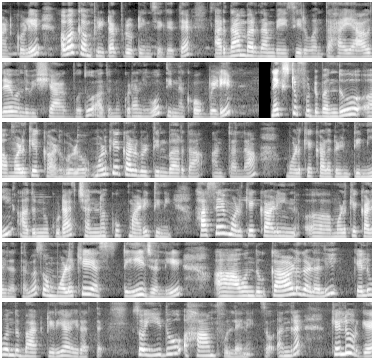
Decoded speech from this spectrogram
ಮಾಡ್ಕೊಳ್ಳಿ. ಅವಾಗ ಕಂಪ್ಲೀಟಾಗಿ ಪ್ರೋಟೀನ್ ಸಿಗುತ್ತೆ. ಅರ್ಧಂಬರ್ಧಂ ಬೇಯಿಸಿರುವಂತಹ ಯಾವುದೇ ಒಂದು ವಿಷಯ ಆಗ್ಬೋದು, ಅದನ್ನು ಕೂಡ ನೀವು ತಿನ್ನಕ್ಕೆ ಹೋಗಬೇಡಿ. ನೆಕ್ಸ್ಟ್ ಫುಡ್ ಬಂದು ಮೊಳಕೆ ಕಾಳುಗಳು. ಮೊಳಕೆ ಕಾಳುಗಳು ತಿನ್ನಬಾರ್ದಾ ಅಂತಲ್ಲ. ಮೊಳಕೆ ಕಾಳುಗಳನ್ನ ತಿನ್ನಿ, ಅದನ್ನು ಕೂಡ ಚೆನ್ನಾಗಿ ಕುಕ್ ಮಾಡಿ ತಿನ್ನಿ. ಹಸೆ ಮೊಳಕೆ ಕಾಳಿನ ಮೊಳಕೆ ಕಾಳಿರತ್ತಲ್ವ ಸೊ ಮೊಳಕೆಯ ಸ್ಟೇಜಲ್ಲಿ ಆ, ಒಂದು ಕಾಳುಗಳಲ್ಲಿ ಕೆಲವೊಂದು ಬ್ಯಾಕ್ಟೀರಿಯಾ ಇರುತ್ತೆ. ಸೊ ಇದು ಹಾರ್ಮ್ಫುಲ್ಲೇನೆ ಸೊ ಅಂದರೆ ಕೆಲವ್ರಿಗೆ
